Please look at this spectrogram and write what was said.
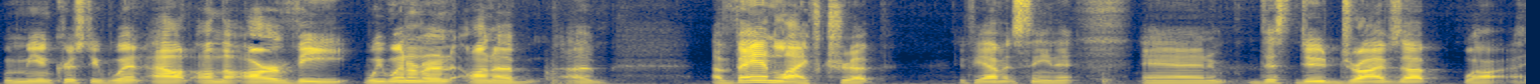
when me and Christy went out on the RV. We went on a on a a, a van life trip. If you haven't seen it, and this dude drives up. Well,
